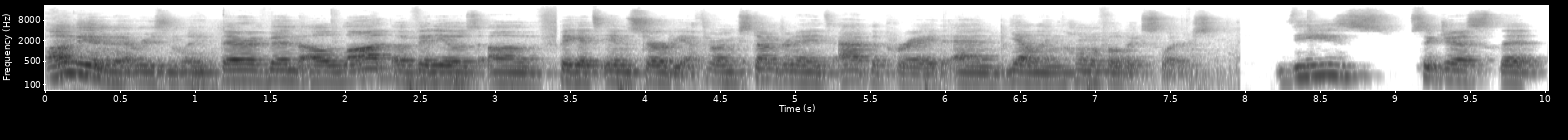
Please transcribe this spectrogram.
On the internet recently, there have been a lot of videos of bigots in Serbia throwing stun grenades at the parade and yelling homophobic slurs. These suggests that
